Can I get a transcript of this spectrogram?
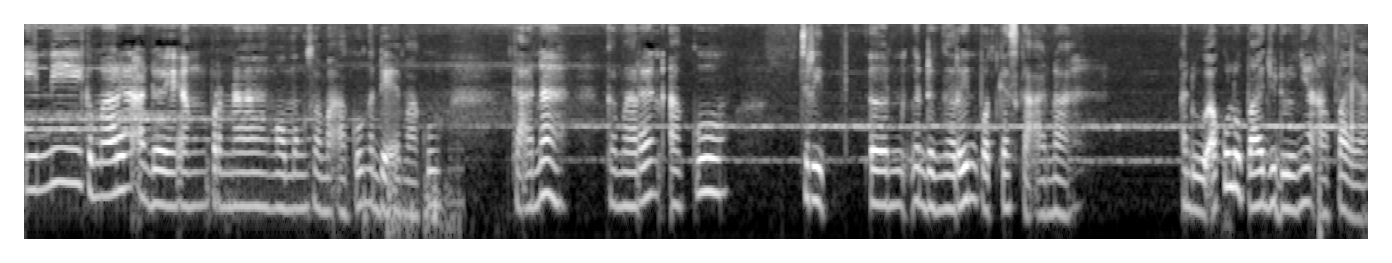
ini kemarin ada yang pernah ngomong sama aku nge-DM aku Kak Ana kemarin aku cerit eh, ngedengerin podcast Kak Ana. Aduh, aku lupa judulnya apa ya.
